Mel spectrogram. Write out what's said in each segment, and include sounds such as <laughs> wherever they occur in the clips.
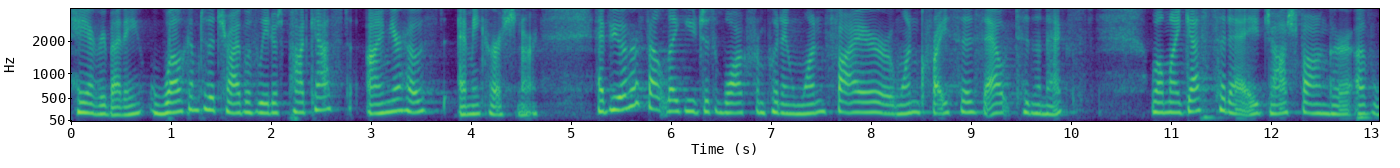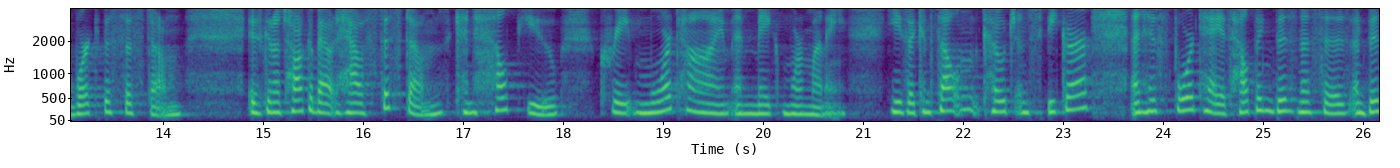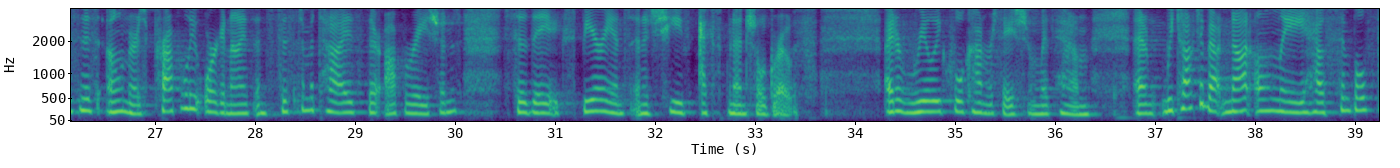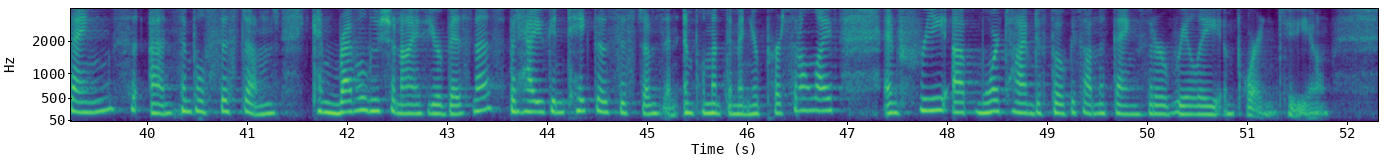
Hey, everybody. Welcome to the Tribe of Leaders podcast. I'm your host, Emmy Kirshner. Have you ever felt like you just walked from putting one fire or one crisis out to the next? Well, my guest today, Josh Fonger of Work the System, is going to talk about how systems can help you create more time and make more money. He's a consultant, coach, and speaker, and his forte is helping businesses and business owners properly organize and systematize their operations so they experience and achieve exponential growth. I had a really cool conversation with him. And we talked about not only how simple things and simple systems can revolutionize your business, but how you can take those systems and implement them in your personal life and free up more time to focus on the things that are really important to you.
